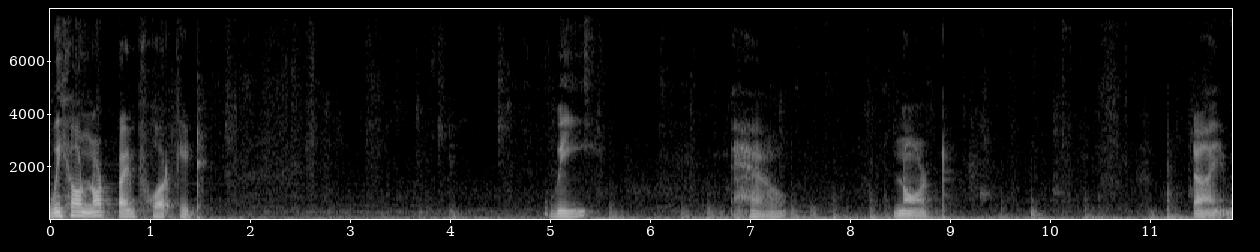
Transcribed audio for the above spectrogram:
we have not time for it we have not time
